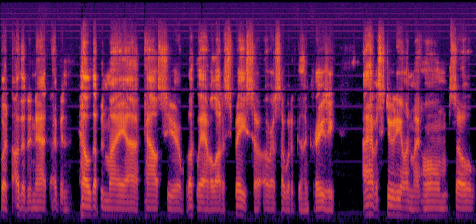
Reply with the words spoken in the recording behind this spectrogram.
But other than that, I've been held up in my uh, house here. Luckily, I have a lot of space, or, or else I would have gone crazy. I have a studio in my home, so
